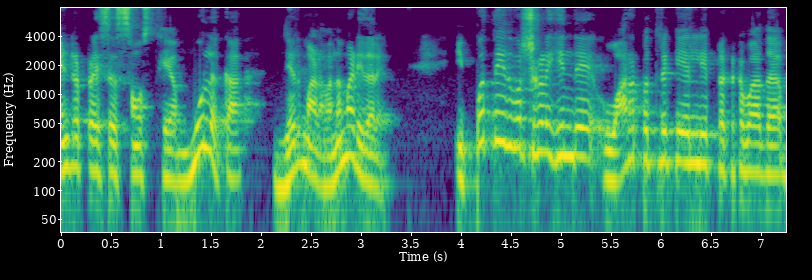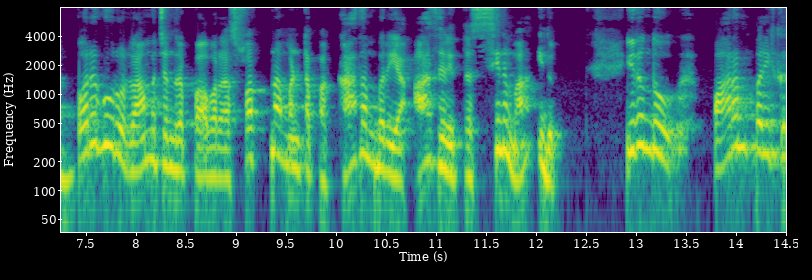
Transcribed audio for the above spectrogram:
ಎಂಟರ್ಪ್ರೈಸಸ್ ಸಂಸ್ಥೆಯ ಮೂಲಕ ನಿರ್ಮಾಣವನ್ನು ಮಾಡಿದ್ದಾರೆ. ಇಪ್ಪತ್ತೈದು ವರ್ಷಗಳ ಹಿಂದೆ ವಾರಪತ್ರಿಕೆಯಲ್ಲಿ ಪ್ರಕಟವಾದ ಬರಗೂರು ರಾಮಚಂದ್ರಪ್ಪ ಅವರ ಸ್ವಪ್ನ ಮಂಟಪ ಕಾದಂಬರಿಯ ಆಧಾರಿತ ಸಿನಿಮಾ ಇದು. ಇದೊಂದು ಪಾರಂಪರಿಕ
